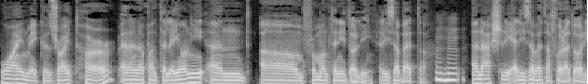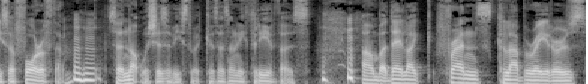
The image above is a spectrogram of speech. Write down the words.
winemakers, right? Her, Elena Pantaleoni, and um, from Montenidoli, Elisabetta. Mm-hmm. And actually Elisabetta Foradori, so four of them. Mm-hmm. So not witches of Eastwick because there's only three of those. um, but they're like friends, collaborators,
